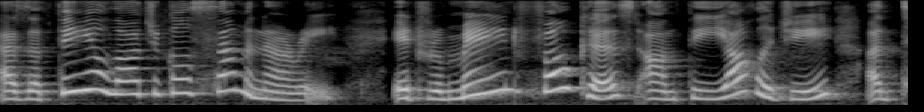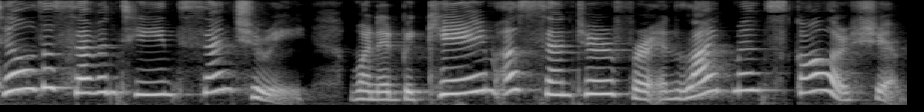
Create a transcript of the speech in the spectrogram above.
as a theological seminary it remained focused on theology until the 17th century, when it became a center for Enlightenment scholarship.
